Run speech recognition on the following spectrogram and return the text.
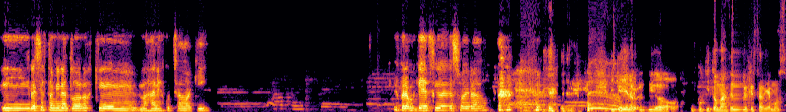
Y gracias también a todos los que nos han escuchado aquí. Esperamos que haya sido de su agrado. y que hayan aprendido un poquito más de lo que sabíamos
